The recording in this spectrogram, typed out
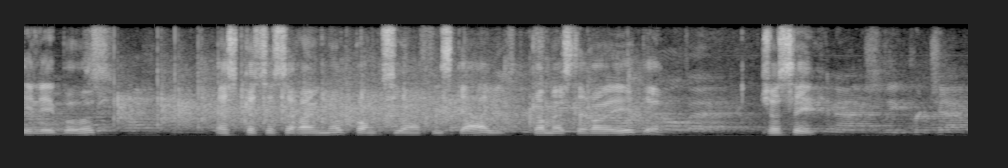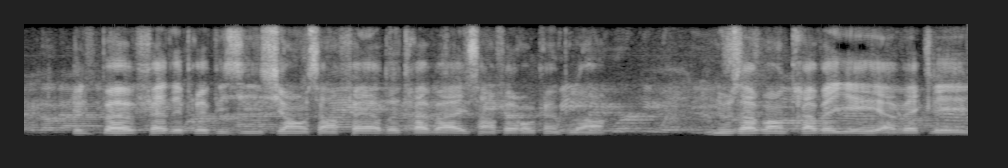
et les bourses? Est-ce que ce sera une autre ponction fiscale comme un stéroïde? Je sais. Ils peuvent faire des prévisions sans faire de travail, sans faire aucun plan. Nous avons travaillé avec les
